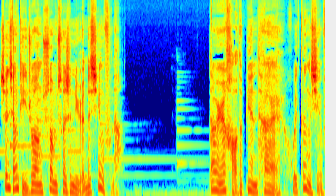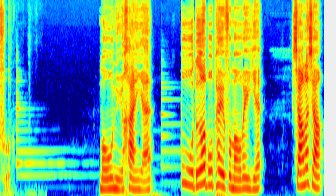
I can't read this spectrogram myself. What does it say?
身强体壮算不算是女人的幸福呢？当然，好的变态会更幸福。某女汗颜，不得不佩服某位爷。想了想，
